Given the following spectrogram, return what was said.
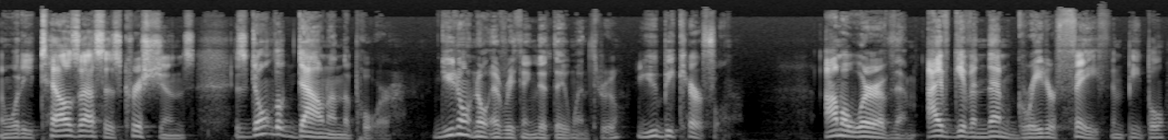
And what he tells us as Christians is don't look down on the poor. You don't know everything that they went through. You be careful. I'm aware of them. I've given them greater faith than people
